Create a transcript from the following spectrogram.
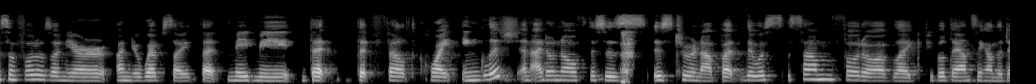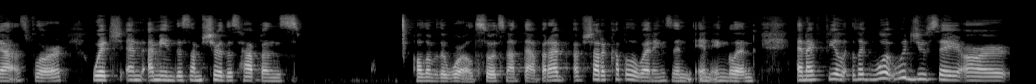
some photos on your on your website that made me that that felt quite English, and I don't know if this is is true or not. But there was some photo of like people dancing on the dance floor, which and I mean this. I'm sure this happens all over the world, so it's not that. But I've I've shot a couple of weddings in in England, and I feel like what would you say are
